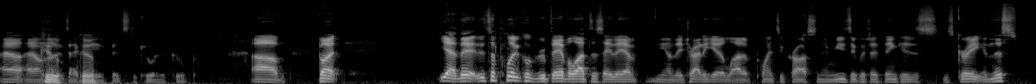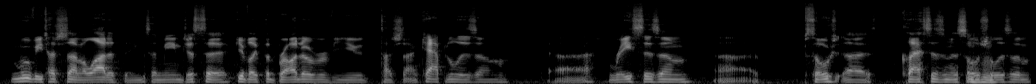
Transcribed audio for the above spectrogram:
I don't, I don't know exactly if it's the Coup or the Coop. Um, but yeah, they, it's a political group. They have a lot to say. They have, you know, they try to get a lot of points across in their music, which I think is is great. And this movie touches on a lot of things. I mean, just to give like the broad overview, touched on capitalism, uh, racism, uh, social, uh, classism, and socialism.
